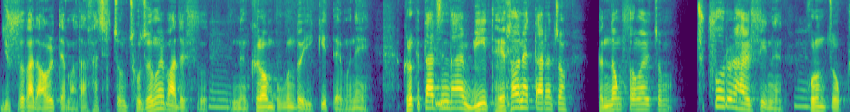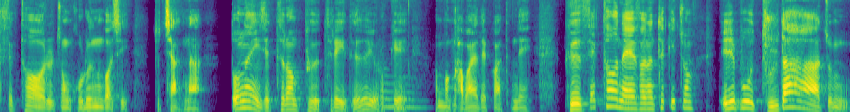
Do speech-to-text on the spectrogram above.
뉴스가 나올 때마다 사실 좀 조정을 받을 수 음. 있는 그런 부분도 있기 때문에 그렇게 따진다면 미 대선에 따른 좀 변동성을 좀 축소를 할 수 있는 음. 그런 쪽 섹터를 좀 고르는 것이 좋지 않나. 또는 이제 트럼프 트레이드 이렇게 음. 한번 가봐야 될 것 같은데 그 섹터 내에서는 특히 좀 일부 둘 다 좀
